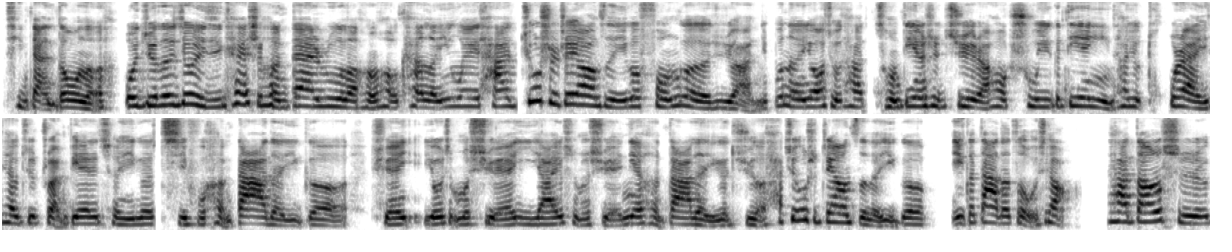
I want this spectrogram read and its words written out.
挺感动了。我觉得就已经开始很带入了，很好看了。因为它就是这样子一个风格的剧啊，你不能要求它从电视剧然后出一个电影，它就突然一下就转变成一个起伏很大的一个悬有什么悬疑啊，有什么悬念很大的一个剧了。它就是这样子的一个一个大的走向。他当时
